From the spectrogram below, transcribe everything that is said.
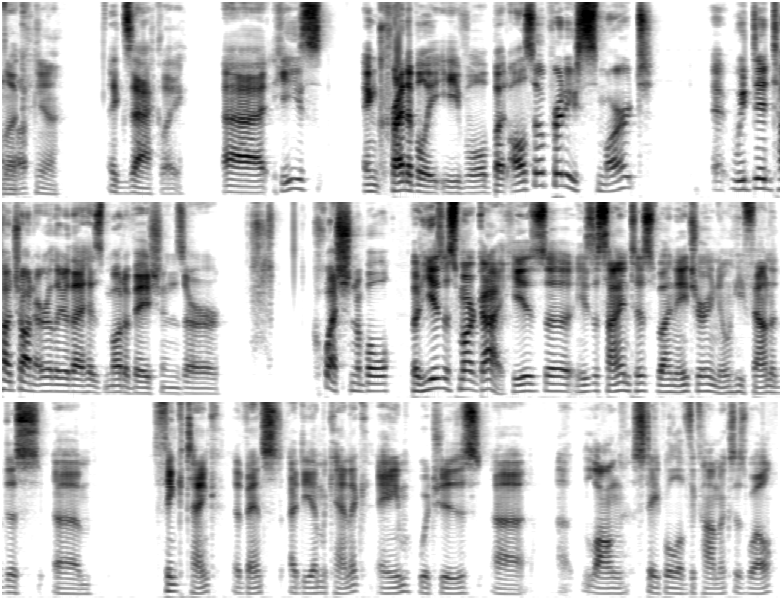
that look. look. Yeah, Exactly. Uh, he's incredibly evil, but also pretty smart. Uh, We did touch on earlier that his motivations are questionable. but he is a smart guy. He is a he's a scientist by nature. You know, he founded this um, think tank, Advanced Idea Mechanic (AIM), which is uh, a long staple of the comics as well.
